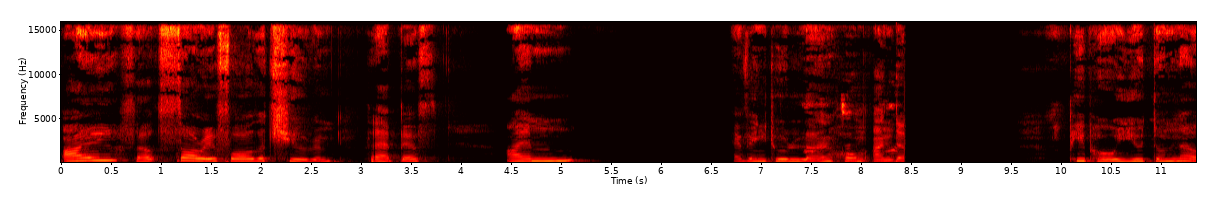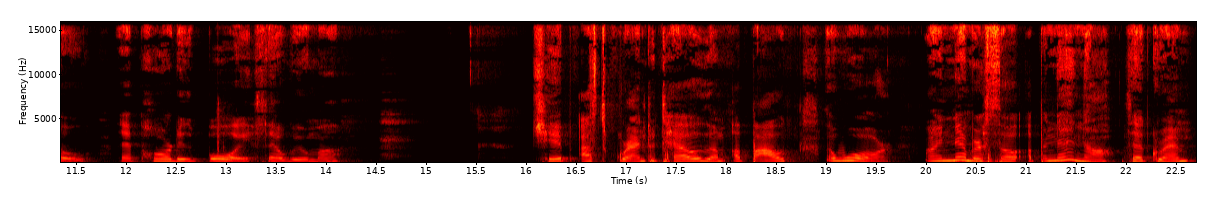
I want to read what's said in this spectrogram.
I felt sorry for the children, said Biff. I am having to learn home and people you don't know. That poor little boy, said Wilma. Chip asked Gran to tell them about the war. I never saw a banana, said Gran.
